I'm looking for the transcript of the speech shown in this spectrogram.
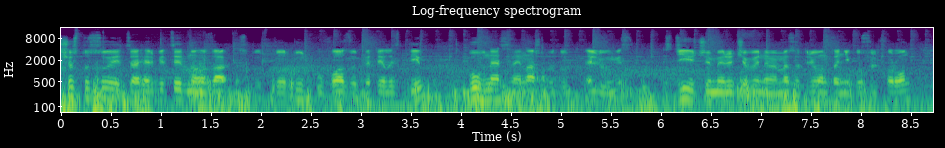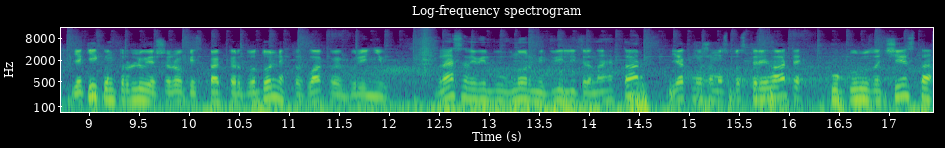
Що стосується гербіцидного захисту, то тут у фазу п'яти листів був внесений наш продукт Елюміс з діючими речовинами месотріон та нікосульфорон, який контролює широкий спектр дводольних та злакових бур'янів. Внесений він був в нормі 2 літри на гектар. Як можемо спостерігати, кукуруза чиста,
